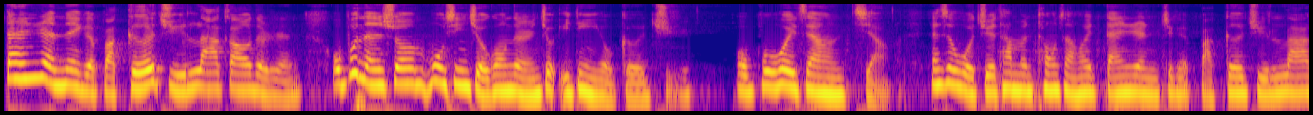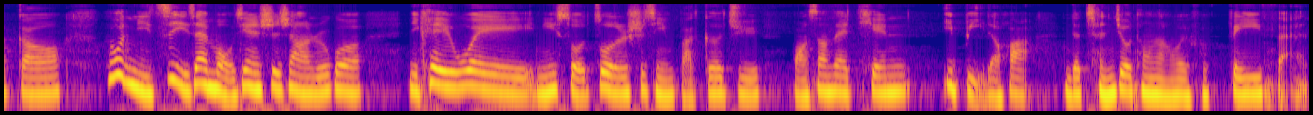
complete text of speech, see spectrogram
担任那个把格局拉高的人。我不能说木星九宫的人就一定有格局，我不会这样讲。但是我觉得他们通常会担任这个把格局拉高。如果你自己在某件事上，如果你可以为你所做的事情把格局往上再添一笔的话，你的成就通常会非凡。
